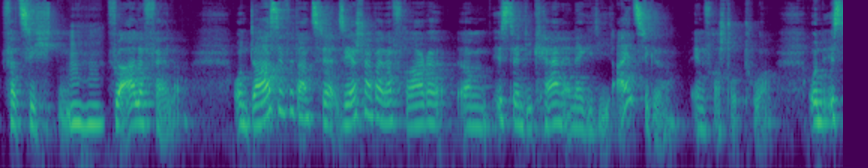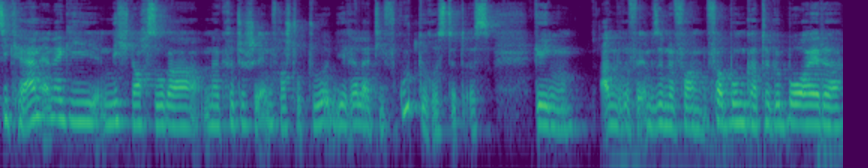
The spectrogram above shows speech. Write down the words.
verzichten. Mhm. Für alle Fälle. Und da sind wir dann sehr, schnell bei der Frage, ähm, ist denn die Kernenergie die einzige Infrastruktur? Und ist die Kernenergie nicht noch sogar eine kritische Infrastruktur, die relativ gut gerüstet ist gegen Angriffe im Sinne von verbunkerte Gebäude,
